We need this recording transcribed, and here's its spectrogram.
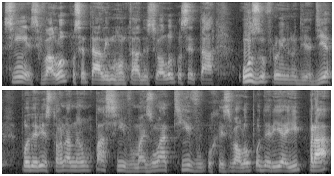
sim, esse valor que você está ali montado, esse valor que você está usufruindo no dia a dia, poderia se tornar não um passivo, mas um ativo, porque esse valor poderia ir para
